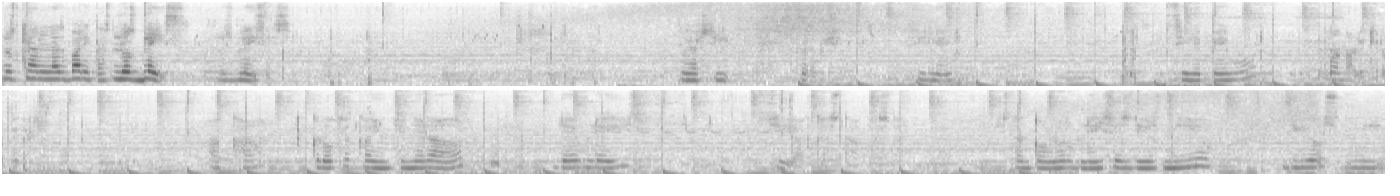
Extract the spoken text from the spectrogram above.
Los que dan las varitas. Los blaze. Los blazes. Voy a ver si... Espérame. Si le si le pego. No no le quiero pegar. Acá creo que acá hay un generador de blaze. Sí acá está acá está. Están todos los blazes dios mío dios mío.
